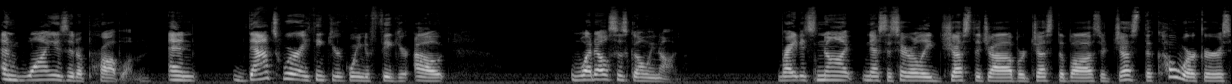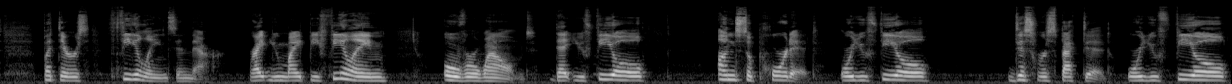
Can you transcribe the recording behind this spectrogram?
and why is it a problem and that's where i think you're going to figure out what else is going on right? It's not necessarily just the job or just the boss or just the coworkers but there's feelings in there right? You might be feeling overwhelmed that you feel unsupported or you feel disrespected or you feel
